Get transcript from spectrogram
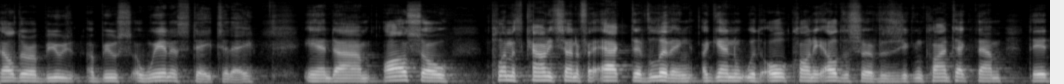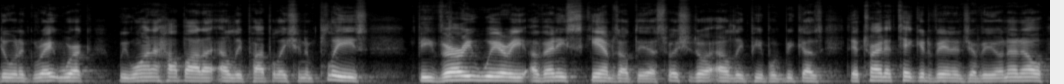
elder abuse, abuse Awareness Day today. And um, also, Plymouth County Center for Active Living, again with Old Colony Elder Services. You can contact them. They are doing a great work. We want to help out our elderly population. And please be very wary of any scams out there, especially to our elderly people, because they're trying to take advantage of you. And I know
